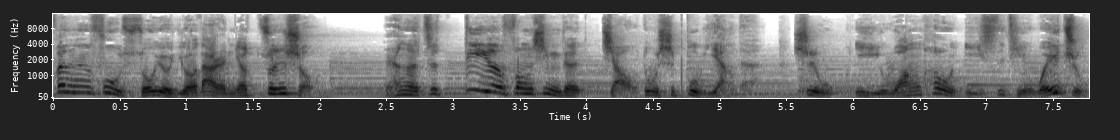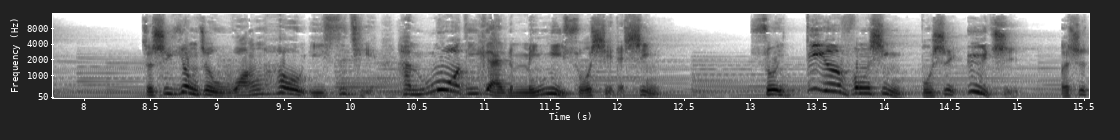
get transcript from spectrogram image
吩咐所有犹大人要遵守。然而这第二封信的角度是不一样的，是以王后以斯帖为主。则是用着王后以斯帖和莫迪改的名义所写的信，所以第二封信不是谕旨，而是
